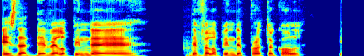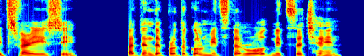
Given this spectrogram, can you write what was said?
is that developing the developing the protocol it's very easy, but then the protocol meets the road, meets the chain,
